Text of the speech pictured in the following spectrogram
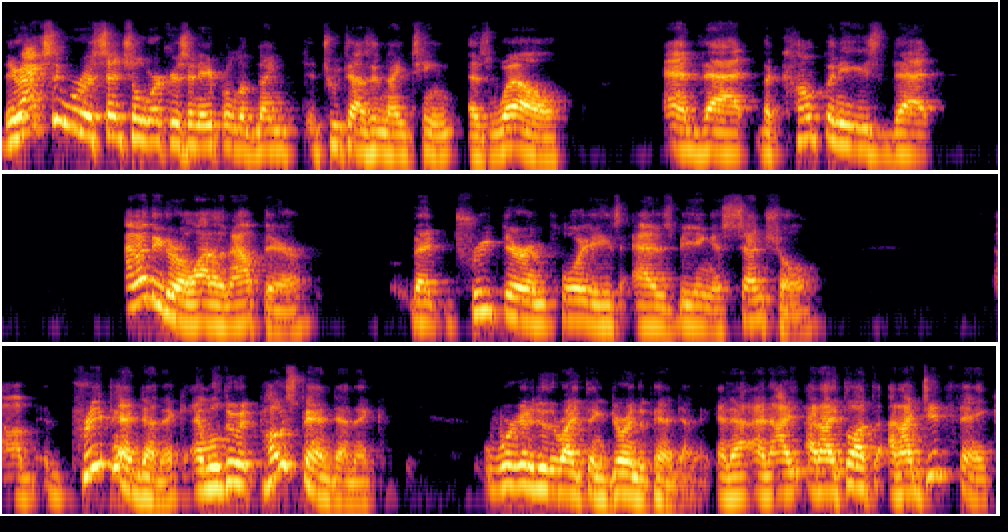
they actually were essential workers in April of 2019 as well, and that the companies that, and I think there are a lot of them out there, that treat their employees as being essential um, pre-pandemic, and we'll do it post-pandemic, we're going to do the right thing during the pandemic. And and I and I thought and I did think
